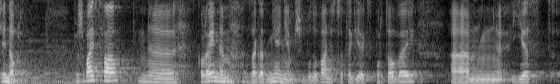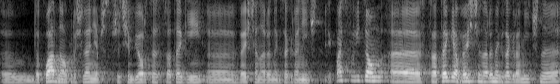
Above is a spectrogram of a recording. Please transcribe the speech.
Dzień dobry. Proszę Państwa, e, kolejnym zagadnieniem przy budowaniu strategii eksportowej jest dokładne określenie przez przedsiębiorcę strategii e, wejścia na rynek zagraniczny. Jak Państwo widzą, e, strategia wejścia na rynek zagraniczny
